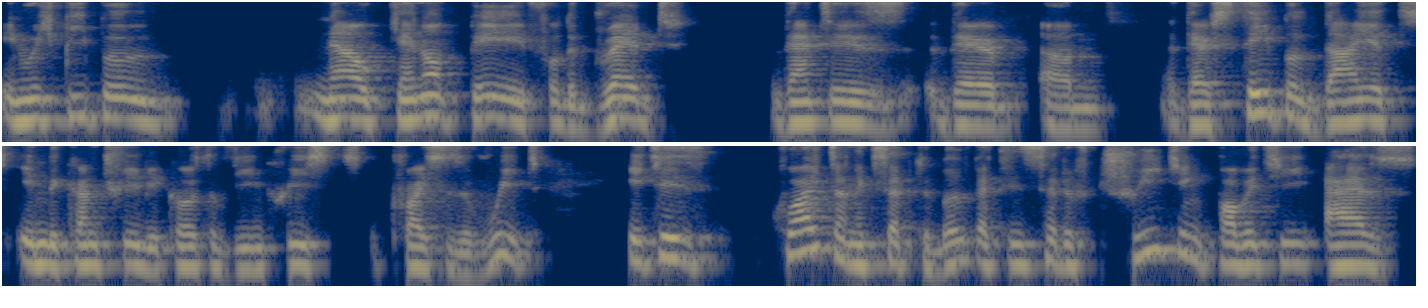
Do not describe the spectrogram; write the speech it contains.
in which people now cannot pay for the bread that is their, um, their staple diet in the country because of the increased prices of wheat, it is quite unacceptable that instead of treating poverty as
